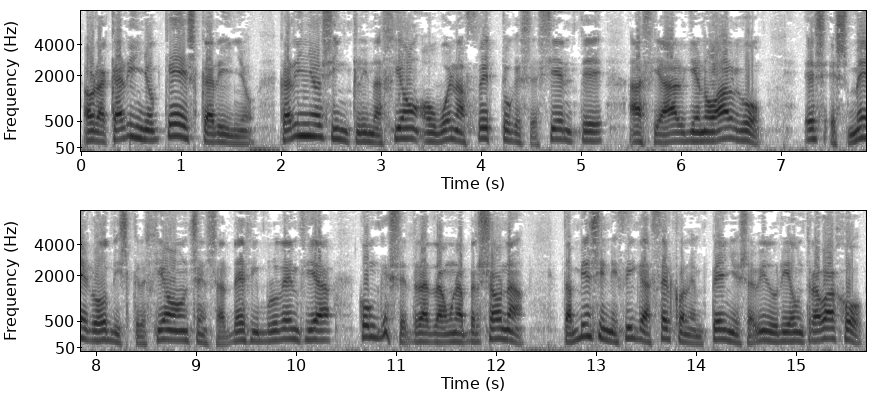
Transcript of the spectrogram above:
Ahora, cariño, ¿qué es cariño? Cariño es inclinación o buen afecto que se siente hacia alguien o algo. Es esmero, discreción, sensatez y prudencia con que se trata una persona. También significa hacer con empeño y sabiduría un trabajo.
